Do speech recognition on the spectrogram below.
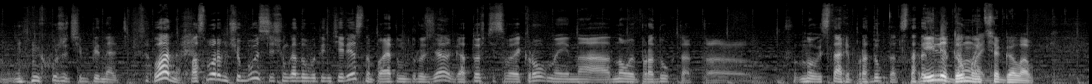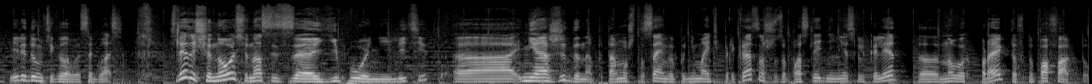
Хуже, чем пенальти. Ладно, посмотрим, что будет. В следующем году будет интересно, поэтому, друзья, готовьте свои кровные на новый продукт от... э, новый старый продукт от старой Или думайте головой. Или думайте головой, согласен. Следующая новость у нас из э, Японии летит. Э, неожиданно, потому что, сами вы понимаете прекрасно, что за последние несколько лет э, новых проектов, ну, по факту.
